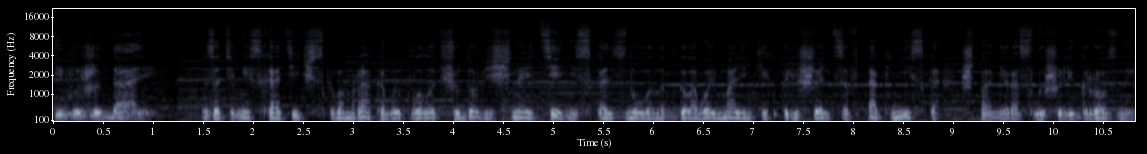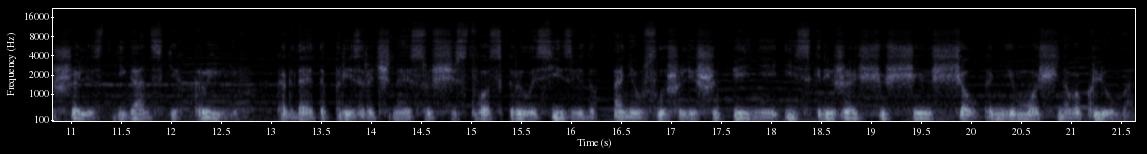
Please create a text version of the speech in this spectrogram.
и выжидали. Затем из хаотического мрака выплыла чудовищная тень и скользнула над головой маленьких пришельцев так низко, что они расслышали грозный шелест гигантских крыльев. Когда это призрачное существо скрылось из виду, они услышали шипение и скрижащущее щелканье мощного клюва.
